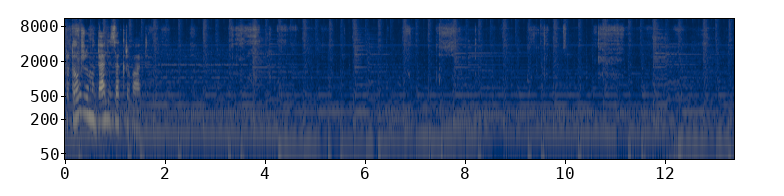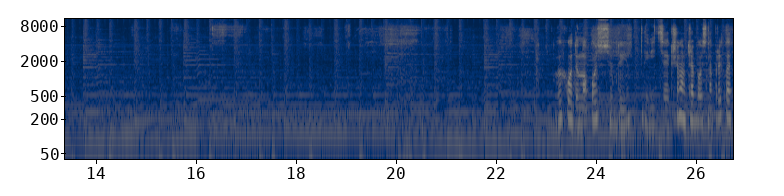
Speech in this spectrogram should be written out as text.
продовжуємо далі закривати. Виходимо ось сюди. Дивіться, якщо нам треба, ось, наприклад,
